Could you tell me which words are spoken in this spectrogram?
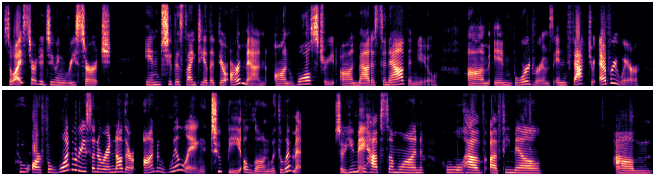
So I started doing research into this idea that there are men on Wall Street, on Madison Avenue, um, in boardrooms, in factory, everywhere, who are, for one reason or another, unwilling to be alone with women. So you may have someone who will have a female, um,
